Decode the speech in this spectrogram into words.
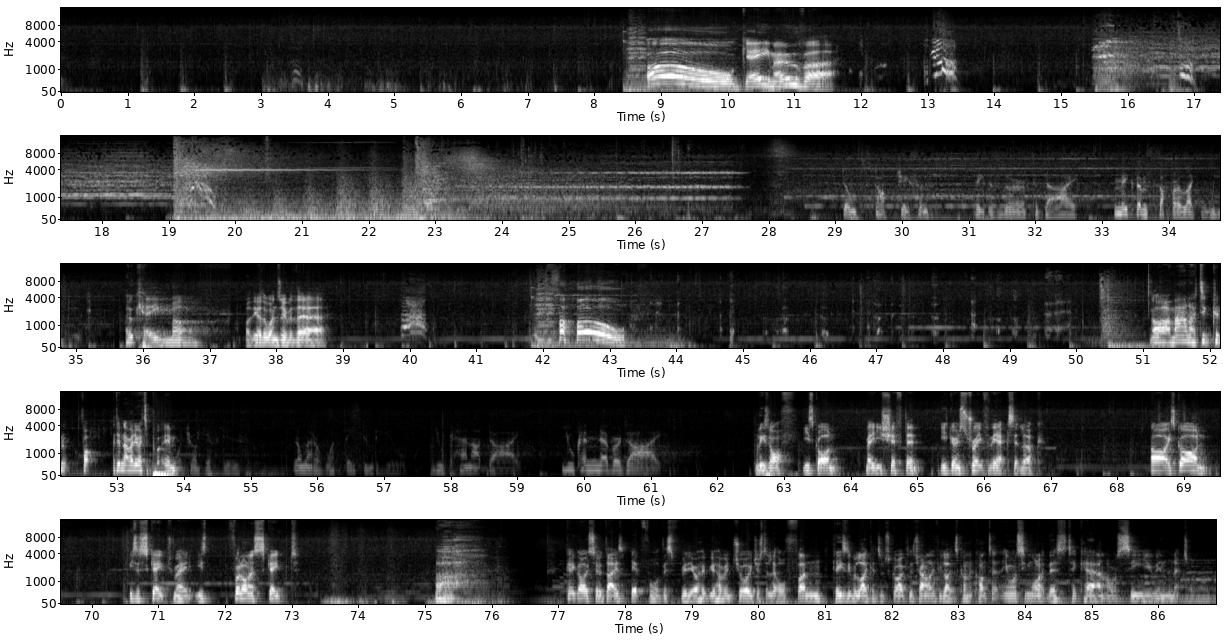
Oh, game over. Jason. They deserve to die. Make them suffer like we did. Okay, mum. Oh, the other one's over there. Ho ho! Oh man, I did couldn't. I didn't have anywhere to put him. What your gift is, no matter what they do to you, you cannot die. You can never die. Well, he's off. He's gone, mate. He's shifting. He's going straight for the exit. Look. Oh, he's gone. He's escaped, mate. He's full on escaped. Ah. Okay guys, so that is it for this video. I hope you have enjoyed. Just a little fun. Please leave a like and subscribe to the channel if you like this kind of content and you want to see more like this. Take care and I will see you in the next one.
